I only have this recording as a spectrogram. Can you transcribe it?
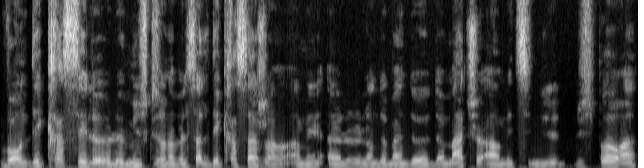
vont décrasser le, muscle, on appelle ça le décrassage hein, le lendemain d'un match en médecine du, sport. Hein.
